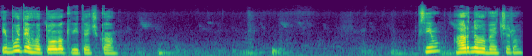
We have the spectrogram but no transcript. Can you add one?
і буде готова квіточка. Всім гарного вечора.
